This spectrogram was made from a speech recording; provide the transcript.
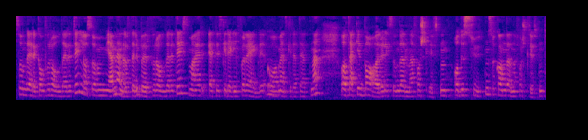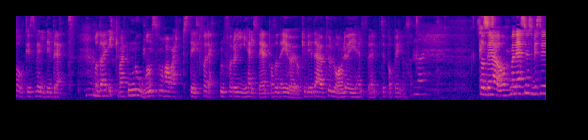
som dere kan forholde dere til, og som jeg mener at dere bør forholde dere til, som er etiske regler for regler og menneskerettighetene. Og at det er ikke bare liksom denne forskriften. Og dessuten så kan denne forskriften tolkes veldig bredt. Og det har ikke vært noen som har vært stilt for retten for å gi helsehjelp. Altså det gjør jo ikke vi. Det er jo ikke ulovlig å gi helsehjelp til papirløse. Så det er jo, men jeg synes hvis vi,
